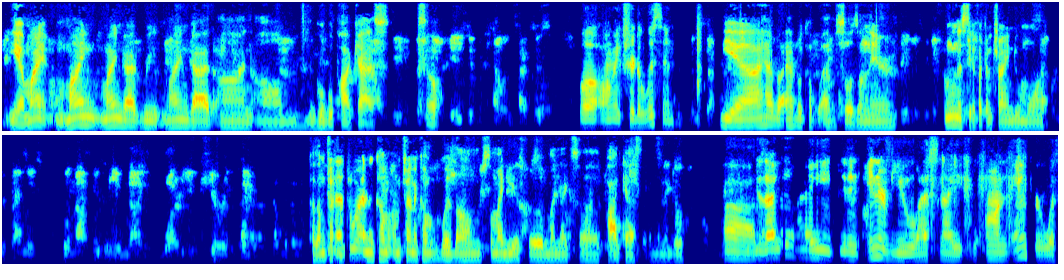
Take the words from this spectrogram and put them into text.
Yeah, mine mine mine got re, mine got on um Google Podcasts. So Well, I'll make sure to listen. yeah, I have I have a couple episodes on there. I'm gonna see if I can try and do more. Cause I'm trying, to, where- trying to come. I'm trying to come up with um some ideas for my next uh, podcast that I'm gonna do. Uh, Because I, I did an interview last night on Anchor with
